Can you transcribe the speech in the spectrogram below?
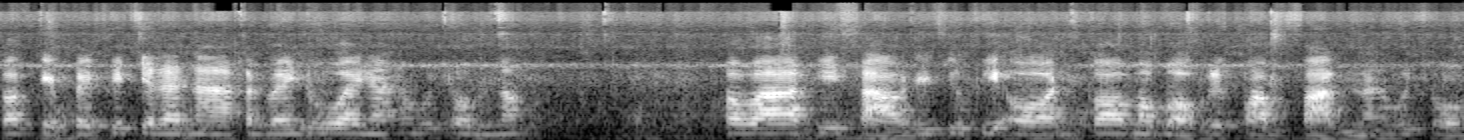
ก็เก็บไปพิจารณากันไว้ด้วยนะท่านผู้ชมเนาะเพราะว่าพี่สาวที่ชื่อพี่ออนก็มาบอกในความฝันนะท่านผู้ชม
